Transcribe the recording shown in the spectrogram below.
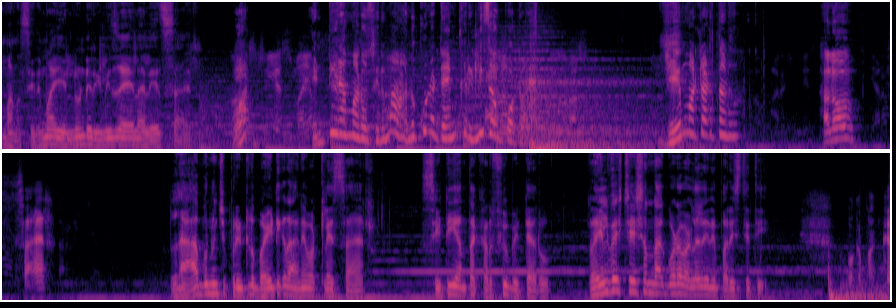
మన సినిమా ఎల్లుండి రిలీజ్ అయ్యేలా లేదు సార్. ఎన్టీ రామారావు సినిమా అనుకున్న టైంకి రిలీజ్ అవ్వకపోవటం. ఏం మాట్లాడుతున్నాడు హలో? సార్. ల్యాబ్ నుంచి ప్రింట్లు బయటికి రానివ్వట్లేదు సార్. సిటీ అంతా కర్ఫ్యూ పెట్టారు. రైల్వే స్టేషన్ దాకా కూడా వెళ్ళలేని పరిస్థితి. ఒక పక్క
